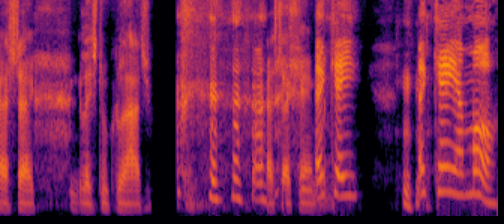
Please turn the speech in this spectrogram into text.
Hashtag English no Rádio. Hashtag gambling. okay okay amor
